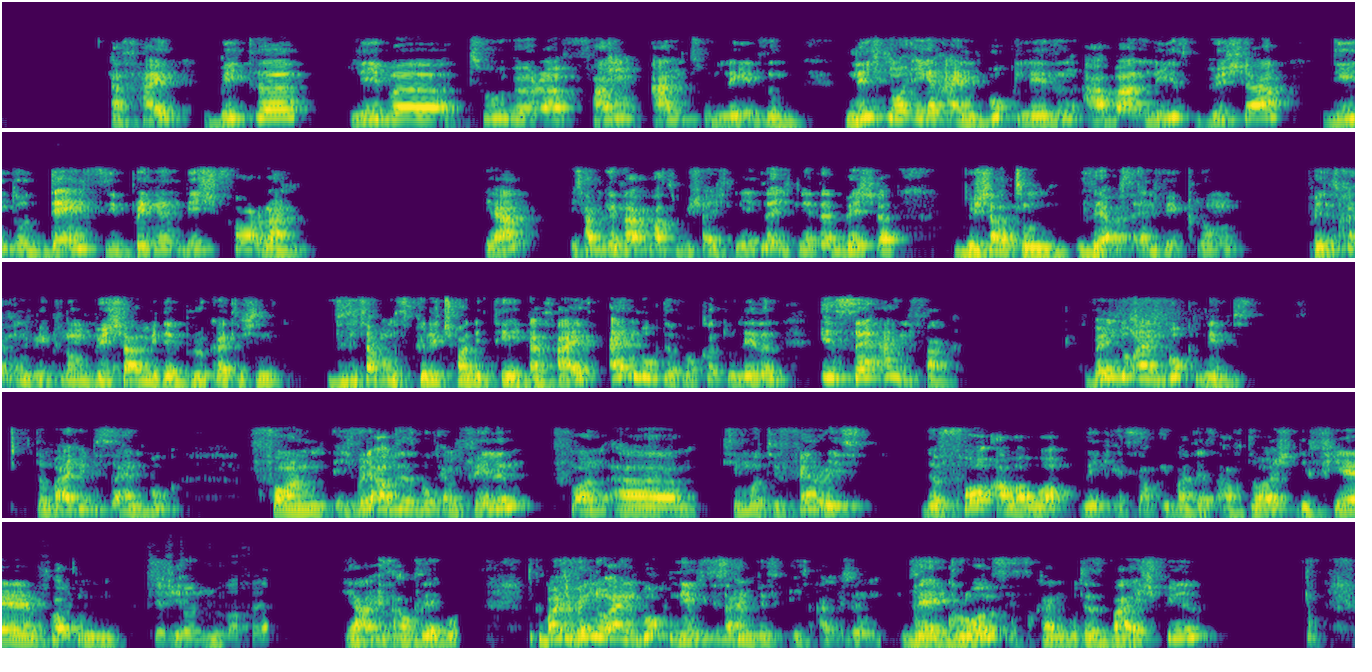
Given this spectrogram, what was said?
Das heißt, bitte liebe Zuhörer, fang an zu lesen. Nicht nur irgendein Buch lesen, aber lies Bücher, die du denkst, sie bringen dich voran. Ja? Ich habe gesagt, was Bücher ich lese. Ich lese Bücher, Bücher zum Selbstentwicklung, Persönlichkeitsentwicklung, Bücher mit der Brücke zwischen Wissenschaft und Spiritualität. Das heißt, ein Buch der Woche zu lesen, ist sehr einfach. Wenn du ein Buch nimmst, zum Beispiel dieses ein Buch von, ich würde auch dieses Buch empfehlen, von äh, Timothy Ferris, The Four-Hour Walk Week, ist auch übersetzt auf Deutsch, die vier Wochen. Vier, Stunden Woche. Ja, ist auch sehr gut. Zum Beispiel, wenn du ein Buch nimmst, ist ein, ist ein bisschen sehr groß, ist kein gutes Beispiel.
